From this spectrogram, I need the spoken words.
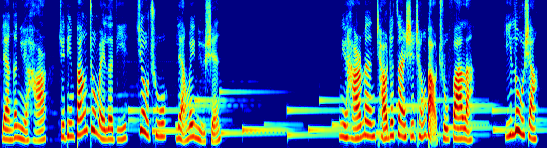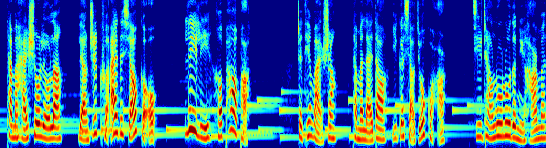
两个女孩决定帮助美乐迪救出两位女神。女孩们朝着钻石城堡出发了。一路上，她们还收留了两只可爱的小狗，丽丽和泡泡。这天晚上，她们来到一个小酒馆。饥肠辘辘的女孩们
